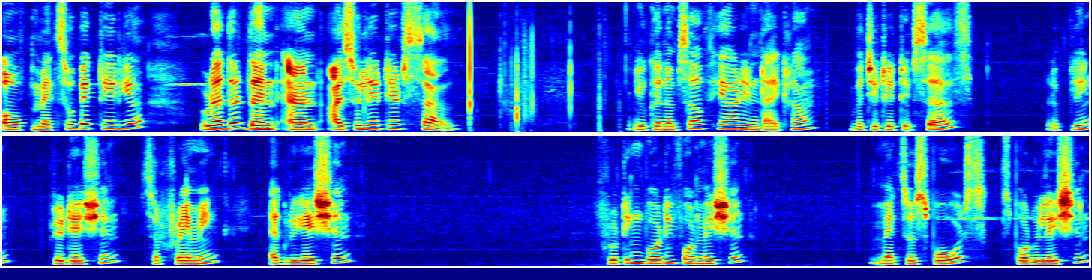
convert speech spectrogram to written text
of myxobacteria rather than an isolated cell. You can observe here in diagram vegetative cells, rippling, predation, swarming, aggregation, fruiting body formation, myxospores, sporulation,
